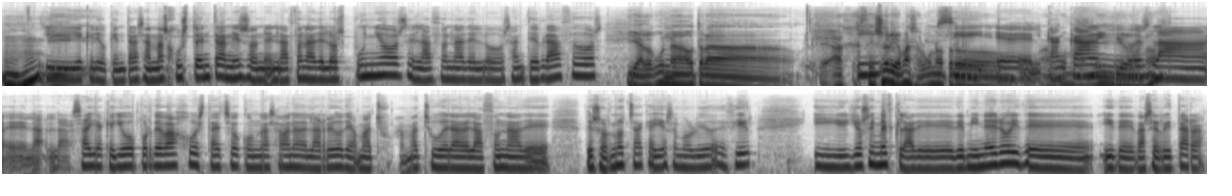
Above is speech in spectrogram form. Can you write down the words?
Ujú, Y, creo que entras, además justo entran eso, en, la zona de los puños, en la zona de los antebrazos. ¿Y alguna otra eh, accesorio más? ¿Algún otro? Sí, el cancán anillo, no es la, eh, la, la saya que llevo por debajo, está hecho con una sábana del arreo de Amachu. Amachu era de la zona de, de Sornocha, que ayer se me olvidó decir, y yo soy mezcla de, de minero y de, y de baserritarra.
